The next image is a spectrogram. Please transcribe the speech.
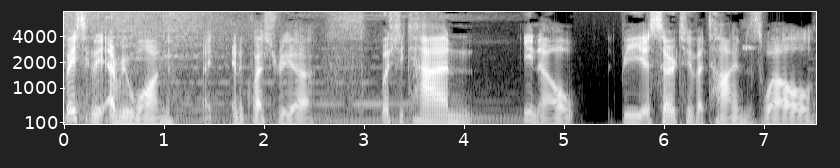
basically everyone in Equestria, but she can, you know, be assertive at times as well.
